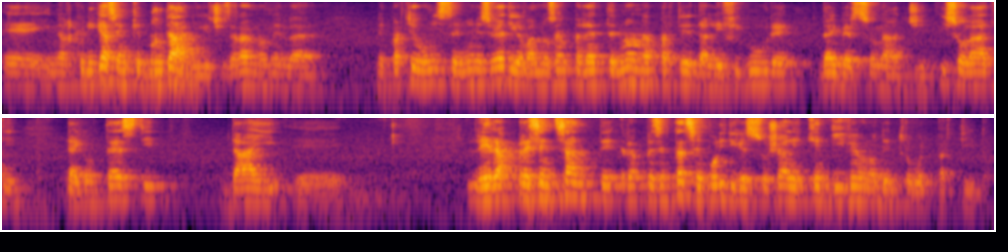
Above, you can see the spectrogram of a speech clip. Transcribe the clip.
eh, in alcuni casi anche brutali, che ci saranno nel, nel Partito Comunista dell'Unione Sovietica vanno sempre lette non a partire dalle figure, dai personaggi, isolati dai contesti, dalle eh, rappresentanze politiche e sociali che vivevano dentro quel partito.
